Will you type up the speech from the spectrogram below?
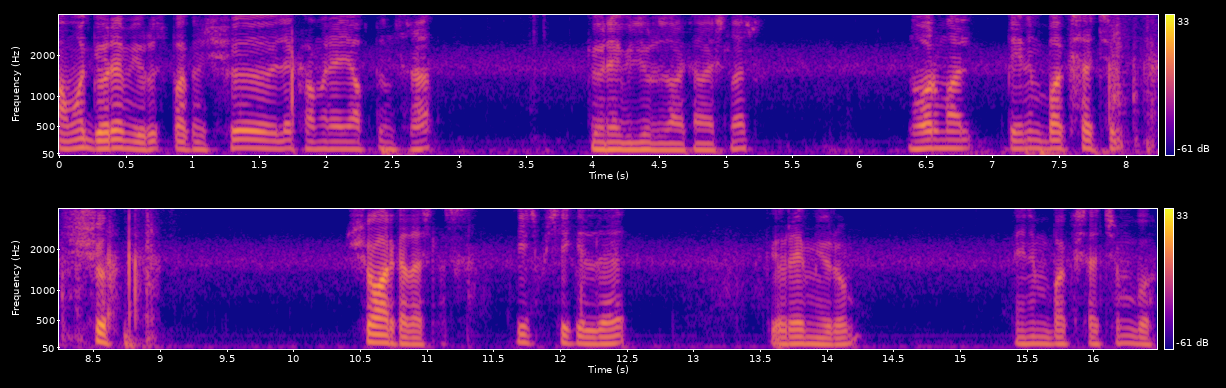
ama göremiyoruz. Bakın şöyle kameraya yaptığım sıra görebiliyoruz arkadaşlar. Normal benim bakış açım şu. Şu arkadaşlar. Hiçbir şekilde göremiyorum. Benim bakış açım bu.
